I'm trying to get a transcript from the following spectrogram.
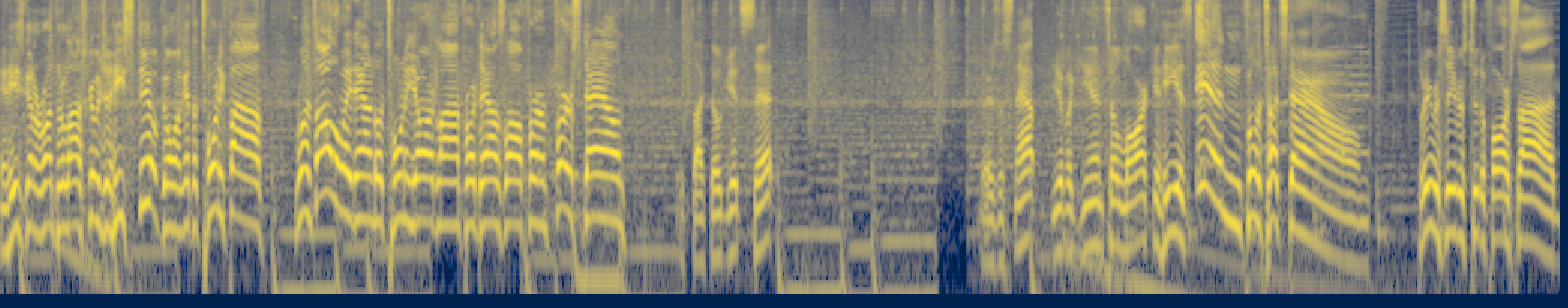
And he's going to run through the line of scrimmage, and he's still going at the 25. Runs all the way down to the 20 yard line for a Downs Law Firm first down. Looks like they'll get set. There's a snap. Give again to Lark, and he is in for the touchdown. Three receivers to the far side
